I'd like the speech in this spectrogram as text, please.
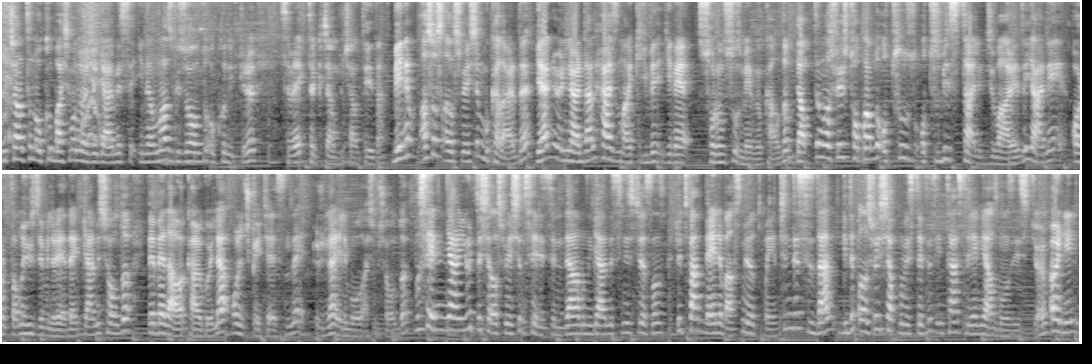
Bu çantanın okul başlamadan önce gelmesi inanılmaz güzel oldu. Okul ilk günü severek takacağım bu çantayı da. Benim Asos alışverişim bu kadardı. Gelen ürünlerden her zamanki gibi yine sorunsuz memnun kaldım. Yaptığım alışveriş toplamda 30-31 sterlin civarıydı. Yani ortalama 120 liraya denk gelmiş oldu. Ve bedava kargoyla 13 gün içerisinde ürünler elime ulaşmış oldu. Bu serinin yani yurt dışı alışverişim serisinin devamının gelmesini istiyorsanız lütfen beğeni basmayı unutmayın. Şimdi sizden gidip alışveriş yapmamı istediğiniz internet sitelerini yazmanızı istiyorum. Örneğin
